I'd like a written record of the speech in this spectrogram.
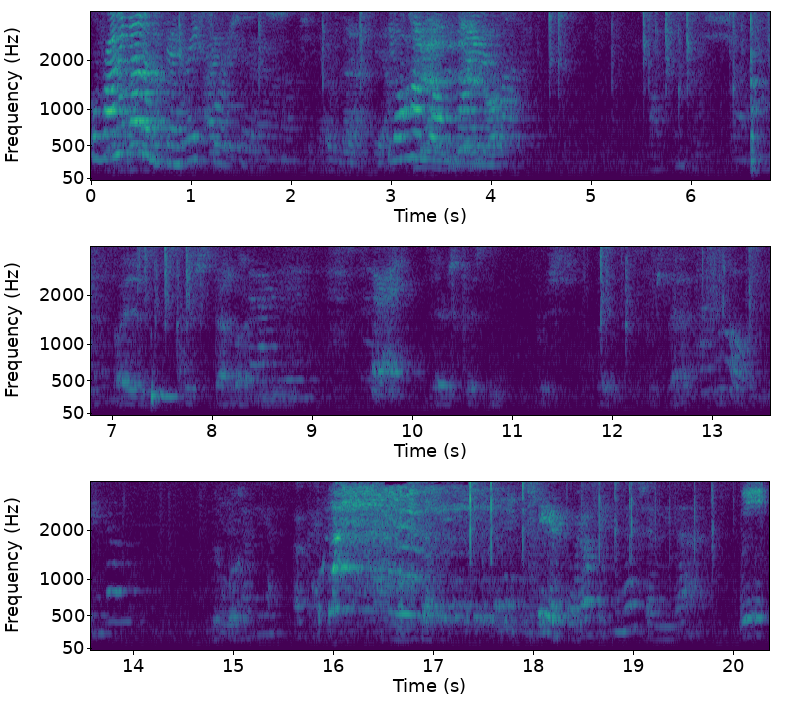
We're running out of Okay. resources. From. We don't have a Yeah, lot of did they iron drop? left. Oh, yeah, push that button. All right. There's Kristen. Push, wait, push that. Oh, you know, Then what? okay. Push that. Here. Well, they can show me that. We. It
